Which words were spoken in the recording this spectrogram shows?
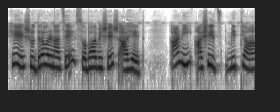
हे शूद्रवर्णाचे स्वभावविशेष आहेत. आणि अशीच मिथ्या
